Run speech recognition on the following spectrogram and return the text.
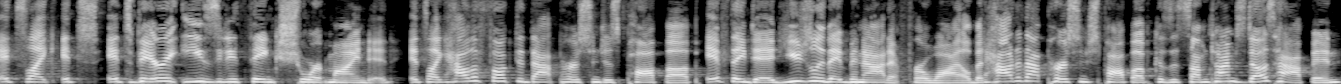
it's like it's it's very easy to think short-minded. It's like how the fuck did that person just pop up? If they did, usually they've been at it for a while, but how did that person just pop up because it sometimes does happen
